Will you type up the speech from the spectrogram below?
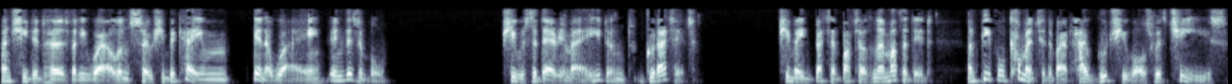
and she did hers very well, and so she became, in a way, invisible. She was the dairymaid, and good at it. She made better butter than her mother did, and people commented about how good she was with cheese.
